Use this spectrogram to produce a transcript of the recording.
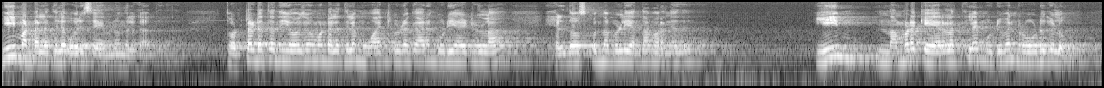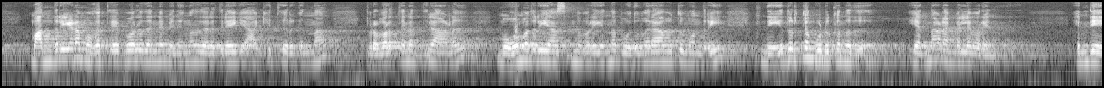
ഈ മണ്ഡലത്തിൽ ഒരു സേവനവും നൽകാത്തത്. തൊട്ടടുത്ത നിയോജക മണ്ഡലത്തിലെ മൂവാറ്റുപുഴക്കാരൻ കൂടിയായിട്ടുള്ള ഹെൽദോസ് കുന്നപ്പള്ളി എന്താ പറഞ്ഞത്? ഈ നമ്മുടെ കേരളത്തിലെ മുഴുവൻ റോഡുകളും മന്ത്രിയുടെ മുഖത്തെ പോലെ തന്നെ മിനുങ്ങുന്ന തരത്തിലേക്ക് ആക്കി തീർക്കുന്ന പ്രവർത്തനത്തിലാണ് മുഹമ്മദ് റിയാസ് എന്ന് പറയുന്ന പൊതുമരാമത്ത് മന്ത്രി നേതൃത്വം കൊടുക്കുന്നത് എന്നാണ് എം എൽ എ പറയുന്നത്. എന്തേ?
